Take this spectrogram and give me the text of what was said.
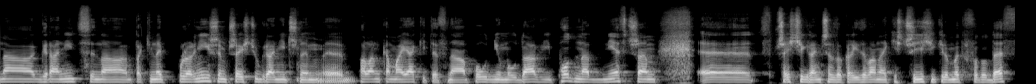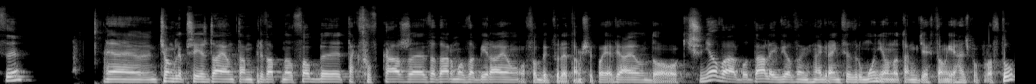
Na granicy, na takim najpopularniejszym przejściu granicznym, e, Palanka Majaki, to jest na południu Mołdawii, pod Naddniestrzem, przejście graniczne zlokalizowane jakieś 30 km od Odessy. E, ciągle przyjeżdżają tam prywatne osoby, taksówkarze za darmo zabierają osoby, które tam się pojawiają do Kiszyniowa albo dalej, wiozą ich na granicę z Rumunią, no tam, gdzie chcą jechać po prostu.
